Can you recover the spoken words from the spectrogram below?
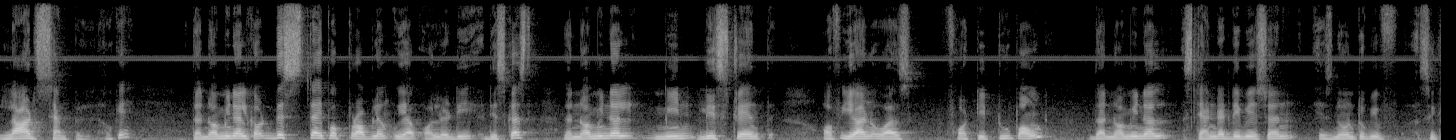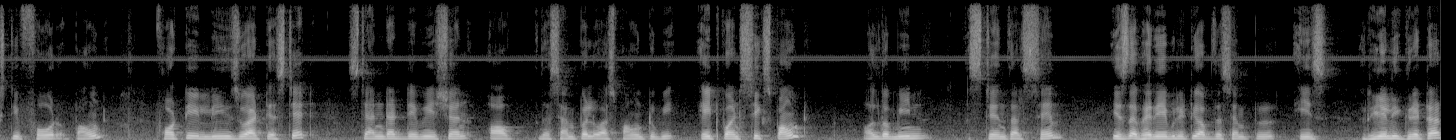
large sample. Okay. The nominal count this type of problem we have already discussed the nominal mean lea strength of yarn was 42 pound. The nominal standard deviation is known to be 64 pound. 40 leaves were tested. Standard deviation of the sample was found to be 8.6 pound although mean strength are same. Is the variability of the sample is really greater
